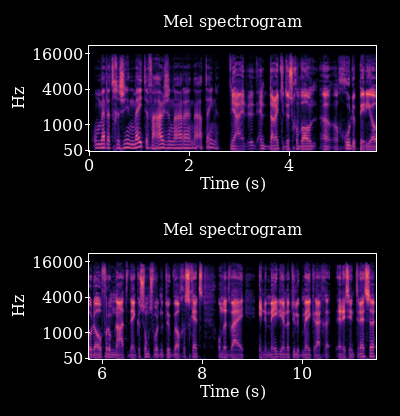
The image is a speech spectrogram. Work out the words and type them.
om met het gezin mee te verhuizen naar, naar Athene. Ja, en, en dan had je dus gewoon eh, een goede periode over om na te denken. Soms wordt natuurlijk wel geschetst, omdat wij in de media natuurlijk meekrijgen, er is interesse.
